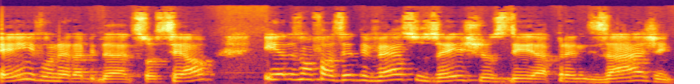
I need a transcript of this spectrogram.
em vulnerabilidade social e eles vão fazer diversos eixos de aprendizagem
